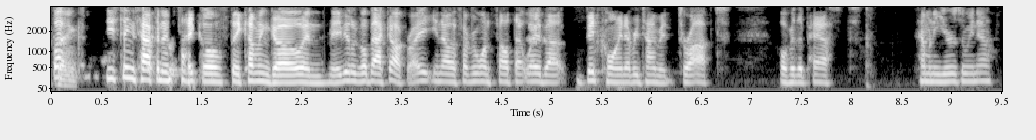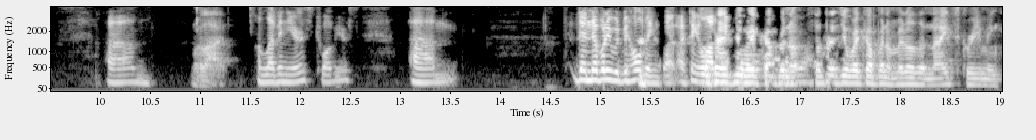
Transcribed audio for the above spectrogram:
but Thanks. these things happen in cycles. They come and go, and maybe it'll go back up, right? You know, if everyone felt that way about Bitcoin every time it dropped over the past, how many years are we now? Um, a lot. 11 years, 12 years. Um, then nobody would be holding. But I think a lot sometimes of you wake up in a, sometimes you wake up in the middle of the night screaming.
